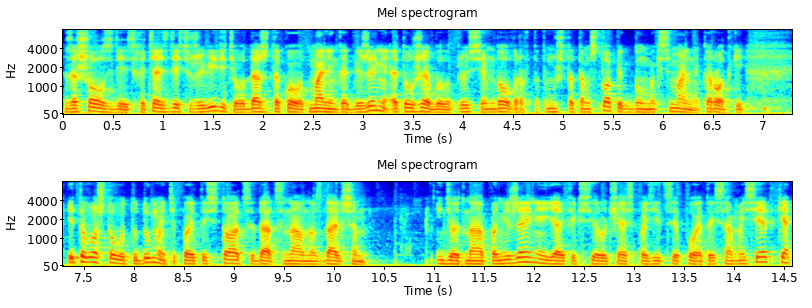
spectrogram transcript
зашел здесь. Хотя здесь уже видите, вот даже такое вот маленькое движение, это уже было плюс 7 долларов, потому что там стопик был максимально короткий. И того, что вы тут думаете по этой ситуации, да, цена у нас дальше идет на понижение, я фиксирую часть позиции по этой самой сетке,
